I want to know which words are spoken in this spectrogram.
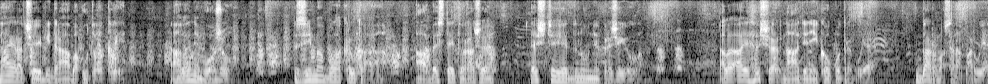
Najradšej by drába utlkli. Ale nemôžu. Zima bola krutá a bez tejto raže ešte jednu neprežijú. Ale aj Hešer nádeníkov potrebuje. Darmo sa naparuje.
